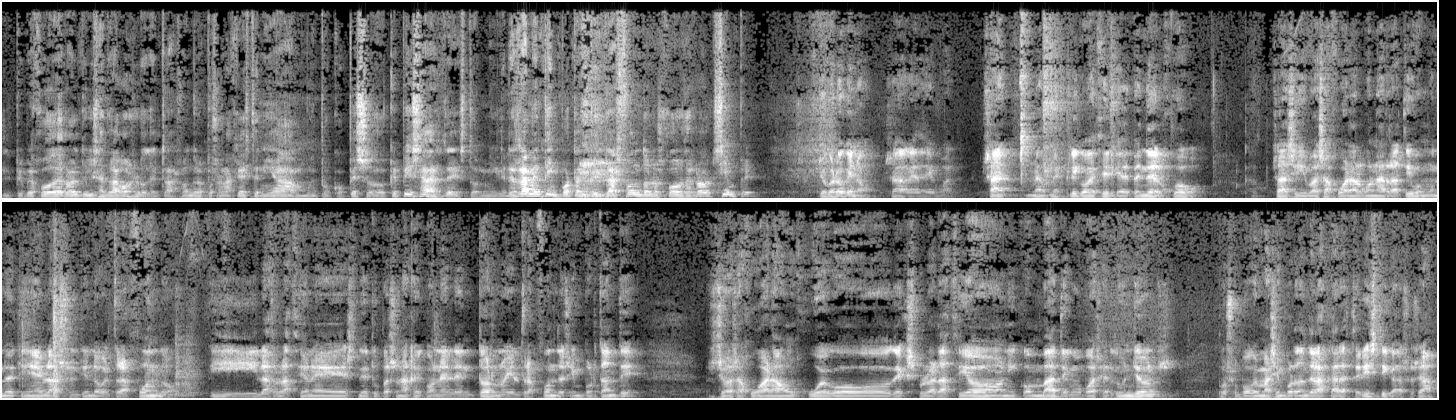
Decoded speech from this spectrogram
el primer juego de rol de and Dragons, lo del trasfondo de los personajes tenía muy poco peso. ¿Qué piensas de esto, Miguel? ¿Es realmente importante el trasfondo en los juegos de rol siempre? Yo creo que no, o sea, que da igual. O sea, me, me explico decir que depende del juego. O sea, si vas a jugar algo narrativo, Mundo de Tinieblas, entiendo que el trasfondo y las relaciones de tu personaje con el entorno y el trasfondo es importante. Pero si vas a jugar a un juego de exploración y combate, como puede ser Dungeons, pues supongo que es más importante las características. O sea,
